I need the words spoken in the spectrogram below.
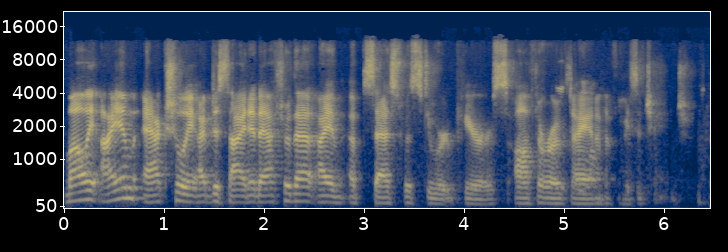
Molly, I am actually, I've decided after that, I am obsessed with Stuart Pearce, author of Diana, the Voice of Change.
